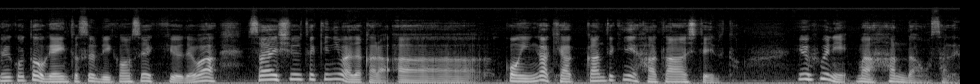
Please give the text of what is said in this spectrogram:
いうことを原因とする離婚請求では、最終的にはだから、婚姻が客観的に破綻しているというふうに、まあ、判断をされる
